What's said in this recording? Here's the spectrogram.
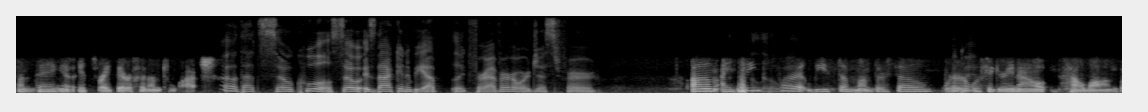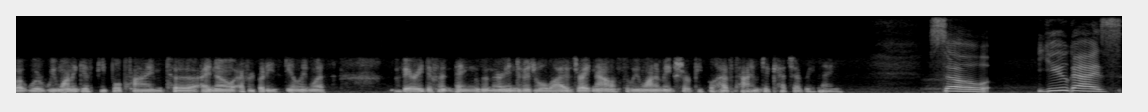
something, it's right there for them to watch. Oh, that's so cool. So is that going to be up like forever or just for um, I think for while. at least a month or so. We're okay. we're figuring out how long, but we're, we want to give people time to. I know everybody's dealing with very different things in their individual lives right now. So we want to make sure people have time to catch everything. So you guys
